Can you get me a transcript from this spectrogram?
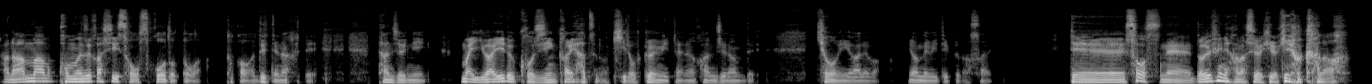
あの、あんま小難しいソースコードとは、とかは出てなくて、単純にまあ、いわゆる個人開発の記録みたいな感じなんで、興味があれば読んでみてください。で、そうですね。どういうふうに話を広げようかな。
